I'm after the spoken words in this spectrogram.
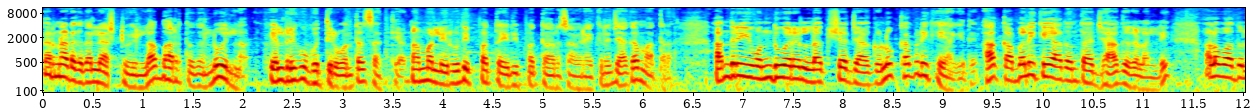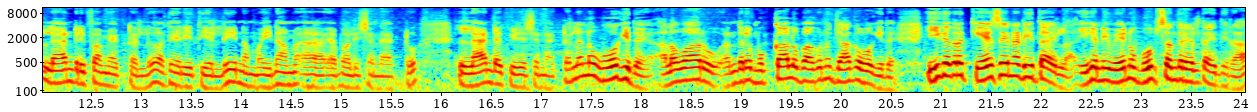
ಕರ್ನಾಟಕದಲ್ಲಿ ಅಷ್ಟು ಇಲ್ಲ, ಭಾರತದಲ್ಲೂ ಇಲ್ಲ. ಎಲ್ರಿಗೂ ಗೊತ್ತಿರುವಂಥ ಸತ್ಯ. ನಮ್ಮಲ್ಲಿರುವುದು ಇಪ್ಪತ್ತೈದು, ಇಪ್ಪತ್ತಾರು ಸಾವಿರ ಎಕರೆ ಜಾಗ ಮಾತ್ರ. ಅಂದರೆ ಈ ಒಂದೂವರೆ ಲಕ್ಷ ಜಾಗಗಳು ಕಬಳಿಕೆಯಾಗಿದೆ. ಆ ಕಬಳಿಕೆಯಾದಂಥ ಜಾಗಗಳಲ್ಲಿ ಹಲವಾರು ಲ್ಯಾಂಡ್ ರಿಫಾರ್ಮ್ ಆ್ಯಕ್ಟಲ್ಲೂ ಅದೇ ರೀತಿಯಲ್ಲಿ ನಮ್ಮ ಇನಾಮ್ ಅಬಾಲಿಷನ್ ಆ್ಯಕ್ಟು ಲ್ಯಾಂಡ್ ಅಕ್ವಿಜೇಷನ್ ಆ್ಯಕ್ಟಲ್ಲೆಲ್ಲ ಹೋಗಿದೆ. ಹಲವಾರು, ಅಂದರೆ ಮುಕ್ಕಾಲು ಭಾಗವೂ ಜಾಗ ಹೋಗಿದೆ. ಈಗ ಅದರ ಕೇಸೇ ನಡೀತಾ ಇಲ್ಲ. ಈಗ ನೀವೇನು ಭೂಪ್ಸ್ ಅಂದರೆ ಹೇಳ್ತಾ ಇದ್ದೀರಾ?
